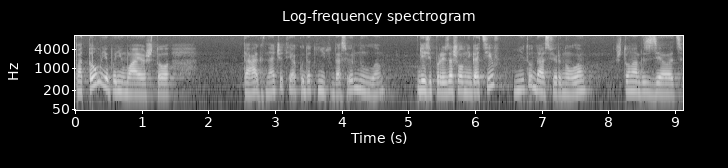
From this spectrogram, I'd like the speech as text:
потом я понимаю, что так, значит, я куда-то не туда свернула. Если произошел негатив, не туда свернула. Что надо сделать?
